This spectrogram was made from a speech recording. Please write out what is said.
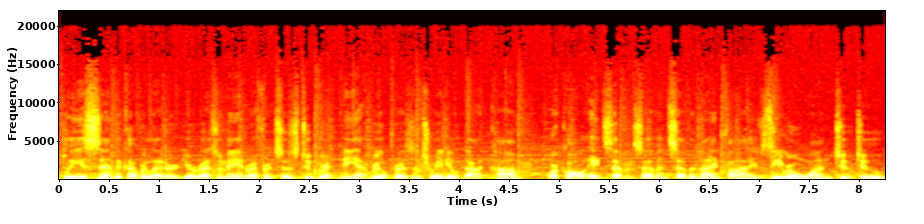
please send a cover letter, your resume, and references to Brittany at realpresenceradio.com or call 877 795 0122.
